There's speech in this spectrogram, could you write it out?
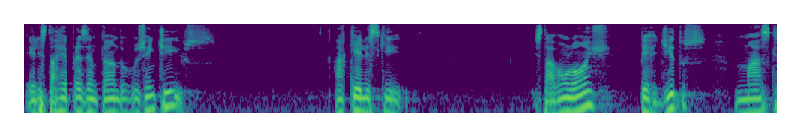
ele está representando os gentios, aqueles que estavam longe, perdidos, mas que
